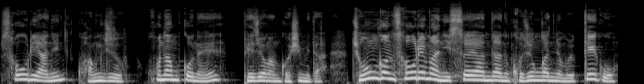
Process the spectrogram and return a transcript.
서울이 아닌 광주, 호남권에 배정한 것입니다. 좋은 건 서울에만 있어야 한다는 고정관념을 깨고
